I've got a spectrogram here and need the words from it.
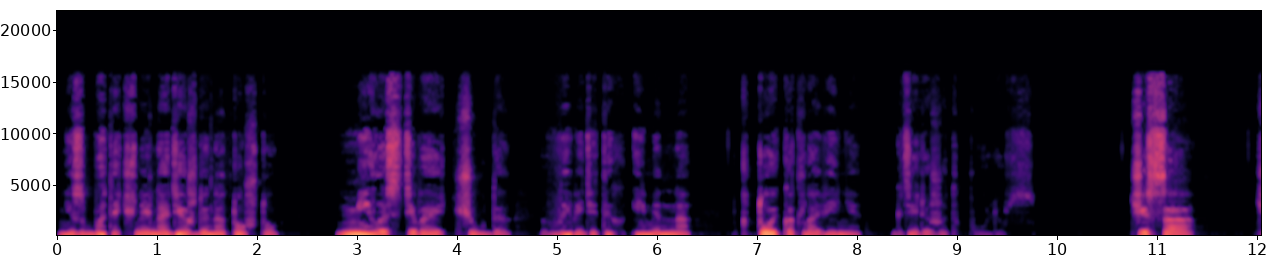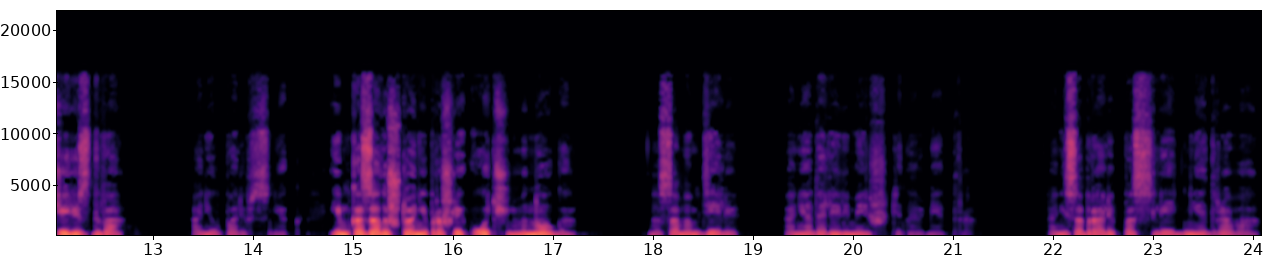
несбыточной надеждой на то, что милостивое чудо выведет их именно к той котловине, где лежит полюс. Часа через два они упали в снег. Им казалось, что они прошли очень много. На самом деле они одолели меньше километра. Они собрали последние дрова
